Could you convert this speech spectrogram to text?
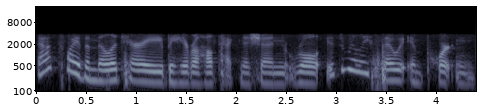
that's why the military behavioral health technician role is really so important,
